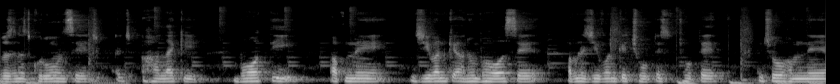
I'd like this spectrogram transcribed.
बिज़नेस गुरुओं से, हालाँकि बहुत ही अपने जीवन के अनुभवों से, अपने जीवन के छोटे से छोटे जो हमने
